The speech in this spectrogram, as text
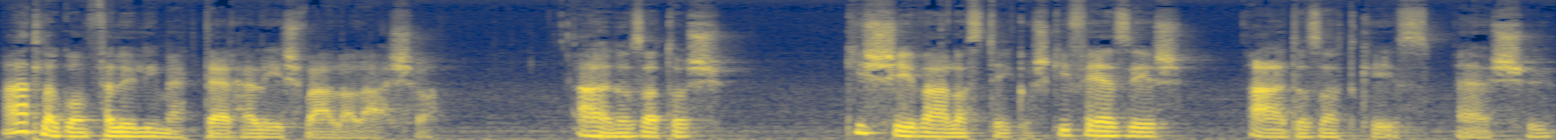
átlagon felüli megterhelés vállalása. Áldozatos. Kissé választékos kifejezés, áldozatkész, első.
